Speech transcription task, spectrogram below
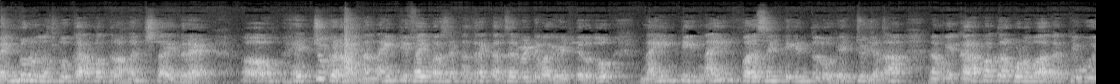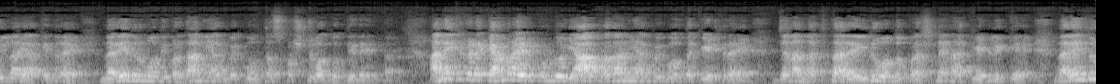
ಬೆಂಗಳೂರಿನಲ್ಲಂತೂ ಕರಪತ್ರ ಹಂಚ್ತಾ ಇದ್ರೆ ಹೆಚ್ಚು ಕಡಿಮೆ, ನಾನು ನೈಂಟಿ ಫೈವ್ ಪರ್ಸೆಂಟ್ ಅಂದ್ರೆ ಕನ್ಸರ್ವೇಟಿವ್ ಆಗಿ ಹೇಳ್ತಿರೋದು ನೈಂಟಿ ನೈನ್ ಪರ್ಸೆಂಟ್ಗಿಂತಲೂ ಹೆಚ್ಚು ಜನ ನಮಗೆ ಕರಪತ್ರ ಕೊಡುವ ಅಗತ್ಯವೂ ಇಲ್ಲ, ಯಾಕೆಂದ್ರೆ ನರೇಂದ್ರ ಮೋದಿ ಪ್ರಧಾನಿ ಆಗ್ಬೇಕು ಅಂತ ಸ್ಪಷ್ಟವಾಗಿ ಗೊತ್ತಿದೆ ಅಂತ. ಅನೇಕ ಕಡೆ ಕ್ಯಾಮ್ರಾ ಇಟ್ಕೊಂಡು ಯಾರು ಪ್ರಧಾನಿ ಆಗ್ಬೇಕು ಅಂತ ಕೇಳಿದ್ರೆ ಜನ ನಗ್ತಾರೆ. ಇದು ಒಂದು ಪ್ರಶ್ನೆನ ಕೇಳಲಿಕ್ಕೆ. ನರೇಂದ್ರ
